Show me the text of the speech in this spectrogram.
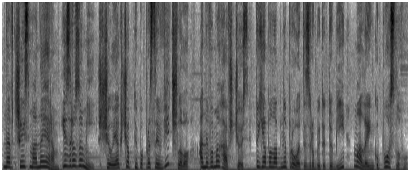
навчись манерам і зрозумій, що якщо б ти попросив вічливо, а не вимагав щось, то я була б не проти зробити тобі маленьку послугу.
